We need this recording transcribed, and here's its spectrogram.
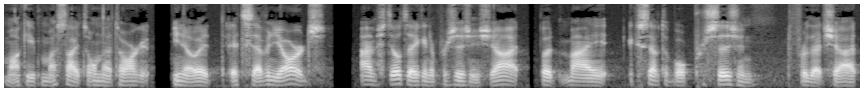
while keeping my sights on that target. You know, at, at seven yards, I'm still taking a precision shot, but my acceptable precision for that shot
